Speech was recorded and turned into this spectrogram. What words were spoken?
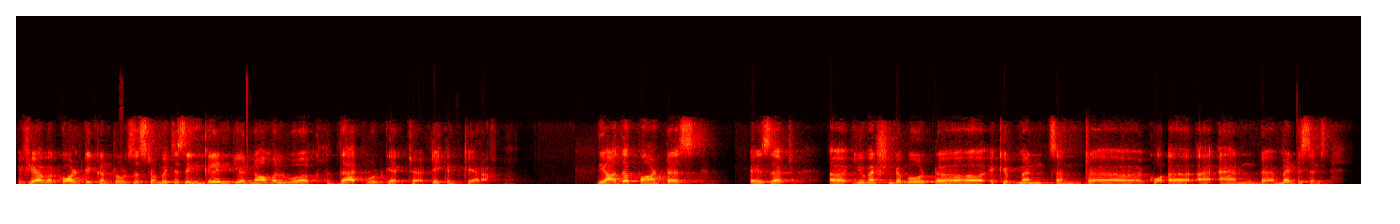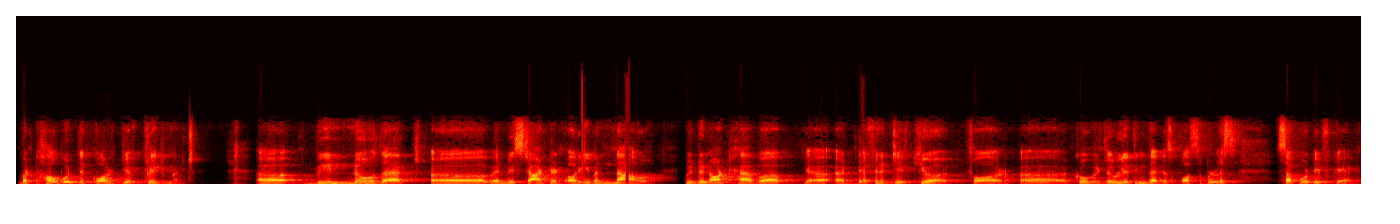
if you have a quality control system which is ingrained in your normal work, that would get taken care of. The other part is, is that uh, you mentioned about uh, equipments and, uh, uh and uh, medicines, but how about the quality of treatment? Uh, we know that uh, when we started, or even now, we do not have a, a definitive cure for uh, COVID. The only thing that is possible is supportive care.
